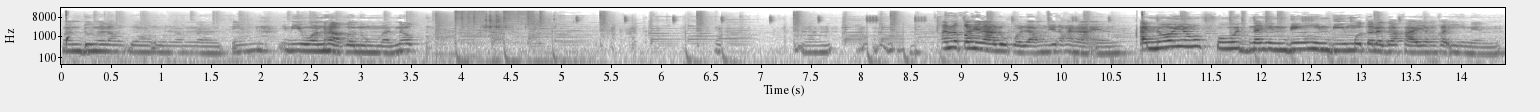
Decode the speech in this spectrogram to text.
Mando na lang po ang ulam natin. Iniwan na ako nung manok. Ano to, hinalo ko lang, hindi na kinain. Ano yung food na hinding-hindi mo talaga kayang kainin?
